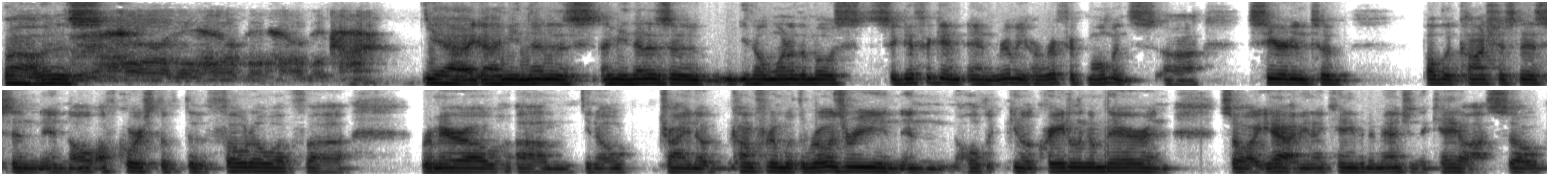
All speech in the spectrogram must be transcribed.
Wow, that is horrible, horrible, horrible time. Yeah, I, I, mean that is, I mean that is a you know one of the most significant and really horrific moments uh, seared into public consciousness, and and all, of course the the photo of uh, Romero, um, you know, trying to comfort him with the rosary and and hold you know cradling him there, and so uh, yeah, I mean I can't even imagine the chaos. So.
